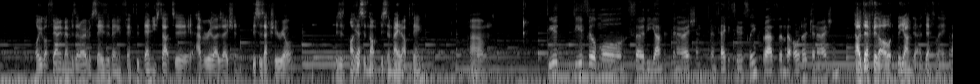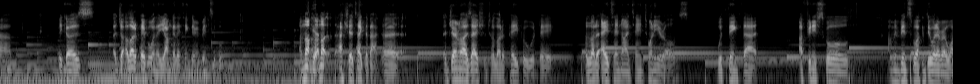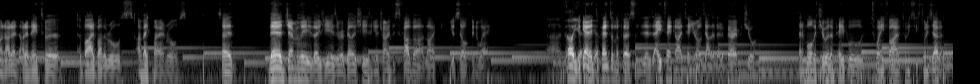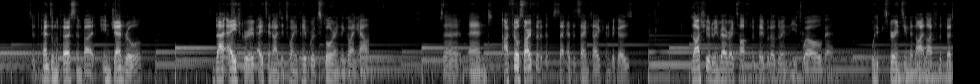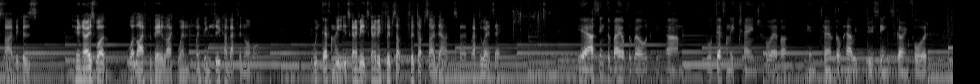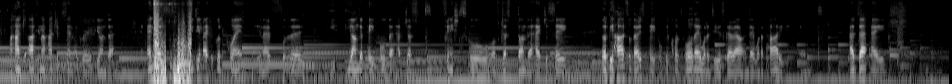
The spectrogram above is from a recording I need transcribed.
or you've got family members that are overseas that are being infected then you start to have a realization this is actually real this is not this is not this is a made up thing um do you do you feel more so the younger generation can take it seriously rather than the older generation? Uh, definitely the old, the younger, definitely, um, because a, a lot of people when they're younger they think they're invincible. I'm not. Yeah. I'm not actually. I take that back. Uh, a generalization to a lot of people would be a lot of 18, 19, 20 year olds would think that I finished school, I'm invincible. I can do whatever I want. I don't. I don't need to abide by the rules. I make my own rules. So they're generally those years are rebellious years, and you're trying to discover like yourself in a way. Uh, Oh yeah. Again, it yeah. depends on the person. There's 18, 19 year olds out there that are very mature, that are more mature than people 25, 26, 27. So it depends on the person, but in general, that age group, 18, 19, 20, people exploring, they're going out. So, and I feel sorry for them at the, at the same token because last year would have been very, very tough for people that were doing the year 12 and were experiencing the nightlife for the first time because who knows what what life could be like when when things do come back to normal. We, Definitely. we- it's gonna be it's gonna be flipped up flipped upside down. So we will have to wait and see. Yeah, I think the way of the world um, will definitely change forever in terms of how we do things going forward. I can 100% agree with you on that. And yes, you do make a good point. You know, for the younger people that have just finished school or have just done their HSC, it would be hard for those people because all they want to do is go out and they want to party. And at that age,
